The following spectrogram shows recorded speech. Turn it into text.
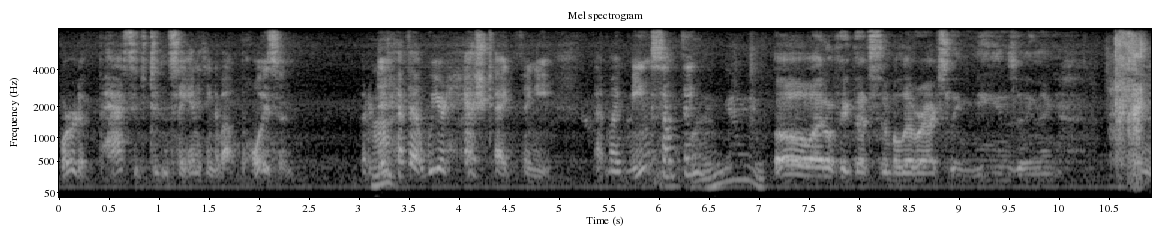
word of passage didn't say anything about poison. But it Huh? did have that weird hashtag thingy. That might mean something? Oh, I don't think that symbol ever actually means anything. Hmm.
